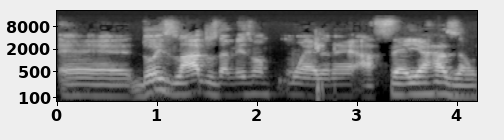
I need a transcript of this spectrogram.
é, dois lados da mesma moeda, né? A fé e a razão.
